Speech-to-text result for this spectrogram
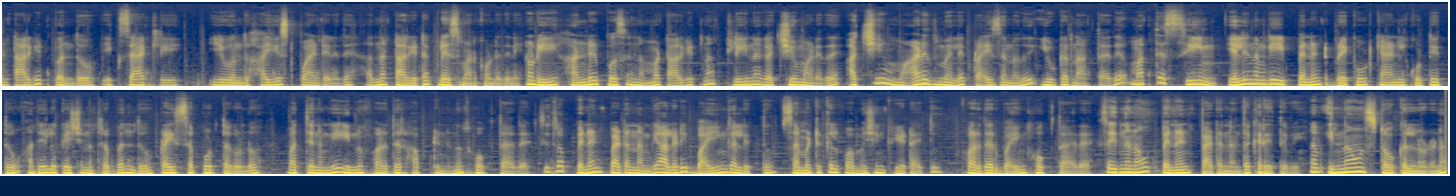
ಅಂಡ್ ಟಾರ್ಗೆಟ್ ಬಂದು ಎಕ್ಸಾಕ್ಟ್ಲಿ ಈ ಒಂದು ಹೈಯೆಸ್ಟ್ ಪಾಯಿಂಟ್ ಏನಿದೆ ಅದನ್ನ ಟಾರ್ಗೆಟ್ ಆಗಿ ಪ್ಲೇಸ್ ಮಾಡ್ಕೊಂಡಿದ್ದೀನಿ. ನೋಡಿ ಹಂಡ್ರೆಡ್ ಪರ್ಸೆಂಟ್ ನಮ್ಮ ಟಾರ್ಗೆಟ್ನ ಕ್ಲೀನ್ ಆಗಿ ಅಚೀವ್ ಮಾಡಿದೆ. ಅಚೀವ್ ಮಾಡಿದ ಮೇಲೆ ಪ್ರೈಸ್ ಅನ್ನೋದು ಯೂಟರ್ನ್ ಆಗ್ತಾ ಇದೆ. ಮತ್ತೆ ಸೇಮ್ ಎಲ್ಲಿ ನಮಗೆ ಈ ಪೆನೆಂಟ್ ಬ್ರೇಕ್ಔಟ್ ಕ್ಯಾಂಡಲ್ ಕೊಟ್ಟಿತ್ತು, ಅದೇ ಲೊಕೇಶನ್ ಹತ್ರ ಬಂದು ಪ್ರೈಸ್ ಸಪೋರ್ಟ್ ತಗೊಂಡು ಮತ್ತೆ ನಮಗೆ ಇನ್ನು ಫರ್ದರ್ ಅಪ್ ಟ್ರೆಂಡ್ ಹೋಗ್ತಾ ಇದೆ. ಇದರ ಪೆನೆಂಟ್ ಪ್ಯಾಟರ್ನ್ ನಮಗೆ ಆಲ್ರೆಡಿ ಬೈಯಿಂಗ್ ಅಲ್ಲಿ ಇತ್ತು ಸಮೆಟ್ರಿಕಲ್ ಫಾರ್ಮೇಶನ್ ಕ್ರಿಯೇಟ್ ಆಯ್ತು. ಫರ್ದರ್ ಬೈಯಿಂಗ್ ಹೋಗ್ತಾ ಇದೆ. ಸೊ ಇದನ್ನ ನಾವು ಪೆನೆಂಟ್ ಪ್ಯಾಟರ್ನ್ ಅಂತ ಕರಿತೀವಿ. ನಾವು ಇನ್ನೊಂದು ಸ್ಟಾಕ್ ಅಲ್ಲಿ ನೋಡೋಣ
